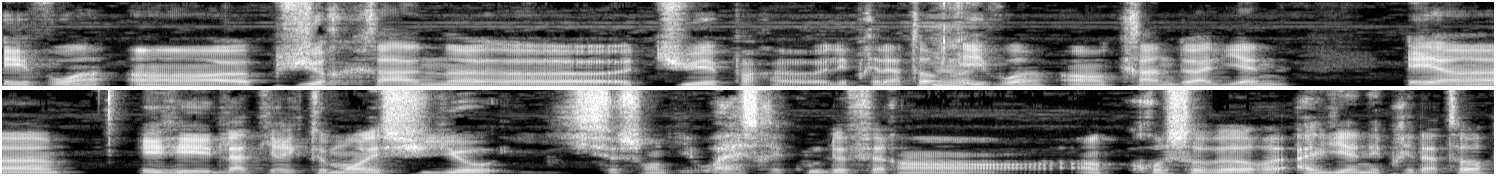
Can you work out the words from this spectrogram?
et voit un, plusieurs crânes euh, tués par euh, les Predators Ouais. et il voit un crâne de alien et euh, et là directement les studios ils se sont dit ouais ce serait cool de faire un, crossover Alien et Predator.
